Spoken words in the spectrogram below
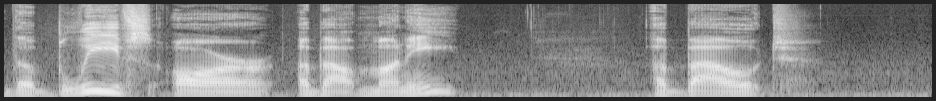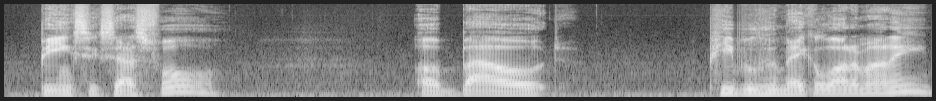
the beliefs are about money about being successful about people who make a lot of money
